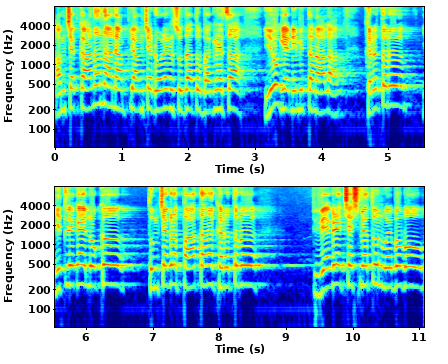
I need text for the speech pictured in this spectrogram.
आमच्या कानानं आणि आपल्या आमच्या डोळ्यांनीसुद्धा तो बघण्याचा योग या निमित्तानं आला. खरं तर इथले काही लोक तुमच्याकडं पाहताना खरं तर वेगळ्या चष्म्यातून वैभवभाऊ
